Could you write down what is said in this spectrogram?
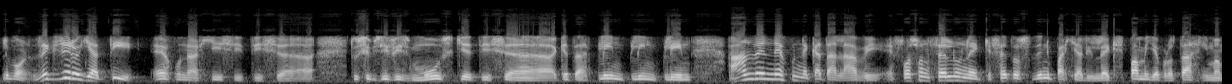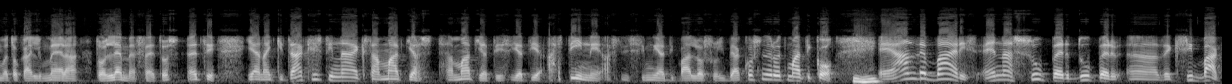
Λοιπόν, δεν ξέρω γιατί έχουν αρχίσει τις, ε, τους συμψηφισμούς και, τις, ε, και τα πλην πλην πλην. Αν δεν έχουν καταλάβει, εφόσον θέλουν και φέτος δεν υπάρχει άλλη λέξη, πάμε για πρωτάθλημα με το καλημέρα, το λέμε φέτος, έτσι, για να κοιτάξεις την ΑΕΚ στα μάτια, στα μάτια της, γιατί αυτή είναι αυτή τη στιγμή αντιπαλός ο Ολυμπιακός, είναι ερωτηματικό. Εάν δεν πάρεις ένα super duper ε, δεξί back,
